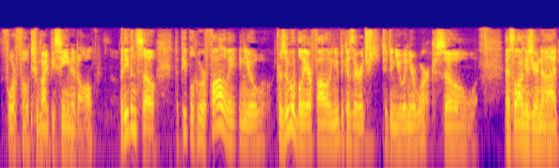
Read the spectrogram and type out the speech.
for folks who might be seeing it all. But even so, the people who are following you presumably are following you because they're interested in you and your work. So as long as you're not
